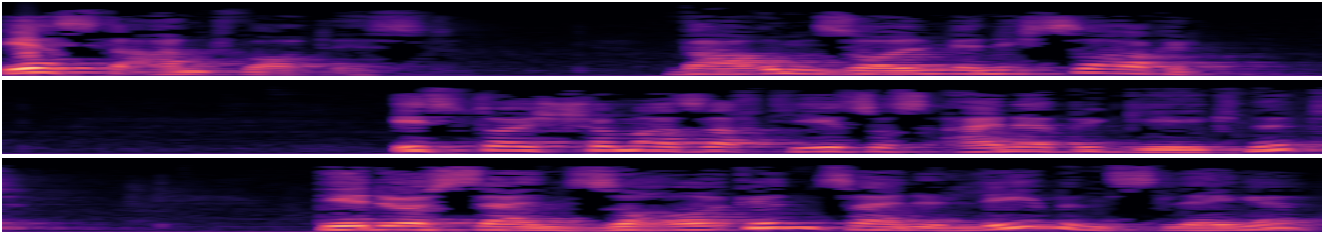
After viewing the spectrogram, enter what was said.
erste Antwort ist? Warum sollen wir nicht sorgen? Ist euch schon mal, sagt Jesus, einer begegnet, der durch sein Sorgen seine Lebenslänge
